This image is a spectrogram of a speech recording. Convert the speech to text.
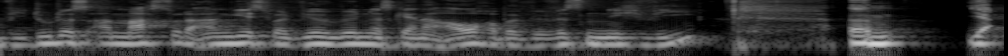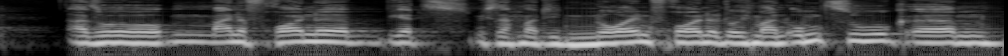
wie du das machst oder angehst, weil wir würden das gerne auch, aber wir wissen nicht wie? Ähm, ja, also meine Freunde, jetzt, ich sag mal, die neuen Freunde durch meinen Umzug, ähm,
